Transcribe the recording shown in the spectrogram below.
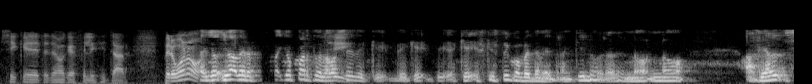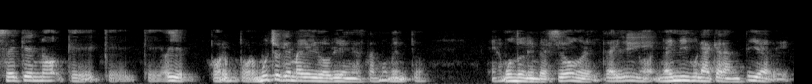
sí que te tengo que felicitar pero bueno yo, a ver yo parto de la base de, que, de, que, es que estoy completamente tranquilo no no al final sé que no, que, que, oye, por, por, mucho que me haya ido bien hasta el momento en el mundo de la inversión o del trading, no, hay ninguna garantía de,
